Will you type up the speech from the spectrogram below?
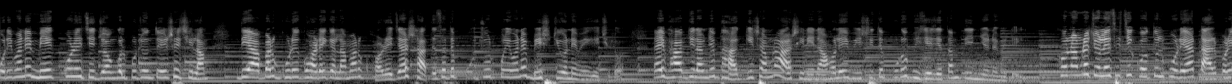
পরিমাণে মেঘ করেছে, জঙ্গল পর্যন্ত এসেছিলাম। দিয়ে আবার ঘুরে ঘরে গেলাম, আর ঘরে যাওয়ার সাথে সাথে প্রচুর পরিমাণে বৃষ্টিও নেমে গেছিল। তাই ভাবছিলাম যে ভাগ্যিস আমরা আসিনি, না হলে এই বৃষ্টিতে পুরো ভিজে যেতাম তিনজনে মিলেই। এখন আমরা চলে এসেছি কতুলপুরে, আর তারপরে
